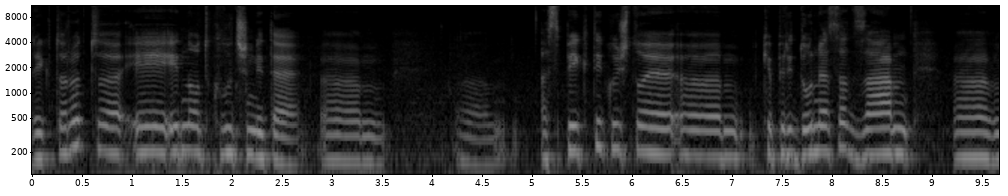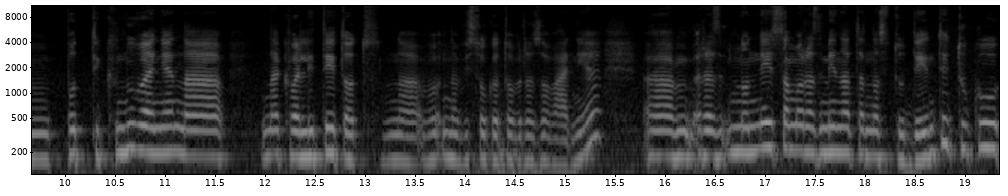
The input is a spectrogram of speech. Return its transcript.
ректорот е една од клучните аспекти кои што е ќе придонесат за поттикнување на на квалитетот на на високото образование, но не само размената на студенти, туку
